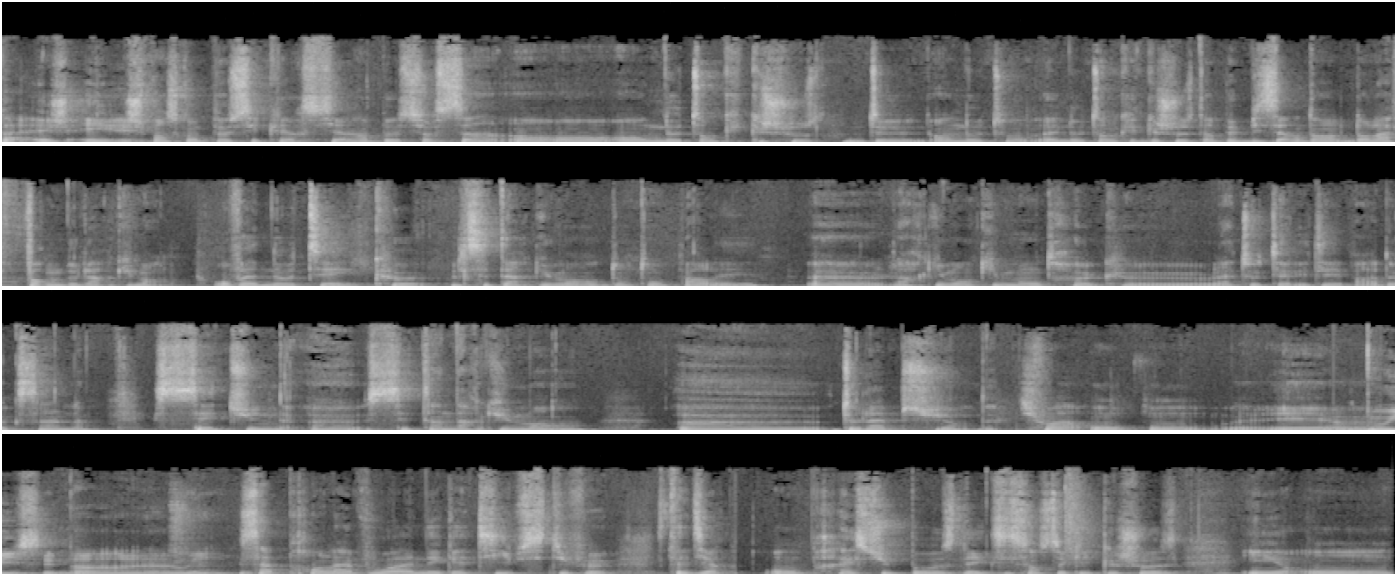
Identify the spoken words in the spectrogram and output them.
Bah, et je- pense qu'on peut s'éclaircir un peu sur ça en, notant quelque chose d'un peu bizarre dans, la forme de l'argument. On va noter que cet argument dont on parlait, euh, l'argument qui montre que la totalité est paradoxale, c'est euh, un argument euh, de l'absurde. Tu vois, on, on- et, euh, Oui, c'est pas. euh, oui. ça prend la voie négative, si tu veux. C'est-à-dire, on présuppose l'existence de quelque chose et on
